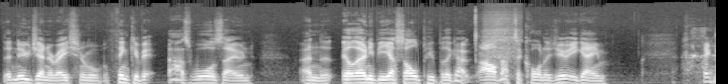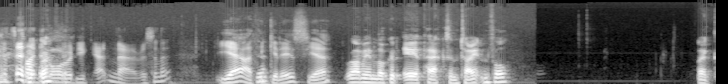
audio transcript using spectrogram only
the new generation will think of it as Warzone, and it'll only be us old people that go, "Oh, that's a Call of Duty game." I think it's kind of already getting there, isn't it? Yeah, I think it is. Yeah, Well, I mean, look at Apex and Titanfall. Like,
